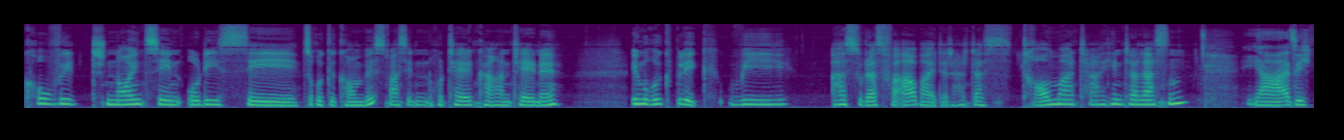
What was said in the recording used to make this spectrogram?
Covid-19-Odyssee zurückgekommen bist, warst in Hotelquarantäne im Rückblick, wie hast du das verarbeitet? Hat das Traumata hinterlassen? Ja, also ich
